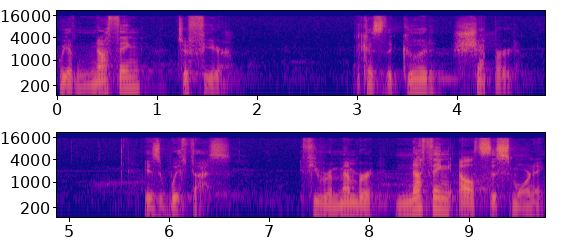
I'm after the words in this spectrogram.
We have nothing to fear because the Good Shepherd is with us. If you remember nothing else this morning,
